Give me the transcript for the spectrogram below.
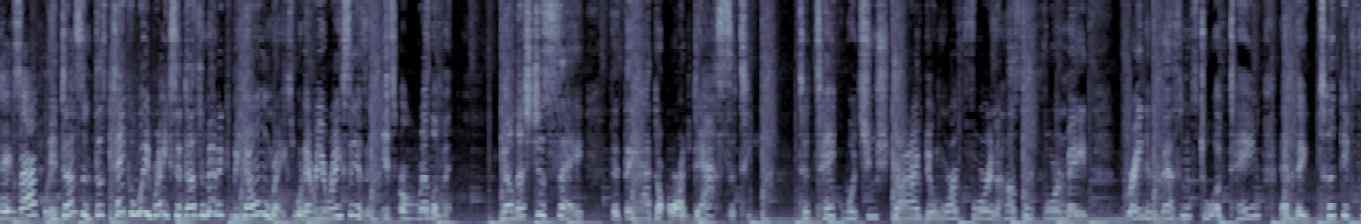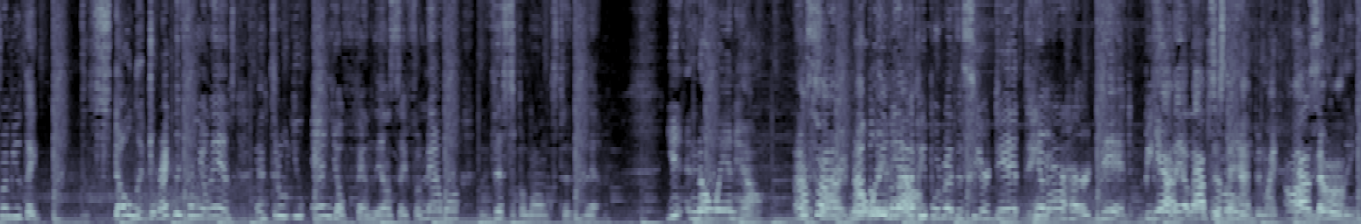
Exactly. It doesn't just take away race. It doesn't matter. It could be your own race, whatever your race is. It's irrelevant. Now let's just say that they had the audacity to take what you strived and worked for and hustled for and made great investments to obtain, and they took it from you. They stole it directly from your hands and threw you and your family out and say, from now on, this belongs to them. You, no way in hell. I'm, sorry. No I believe a lot hell. of people would rather see her dead, him or her dead, before Yeah, they allow absolutely. this to happen. Like, oh Absolutely. no,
